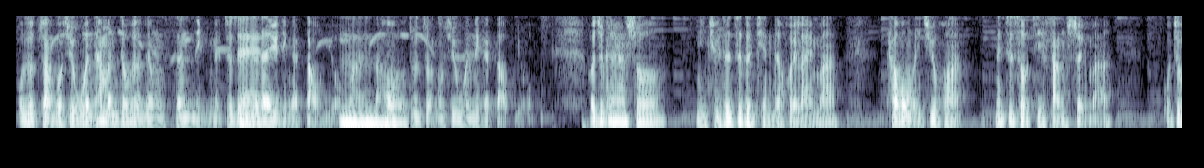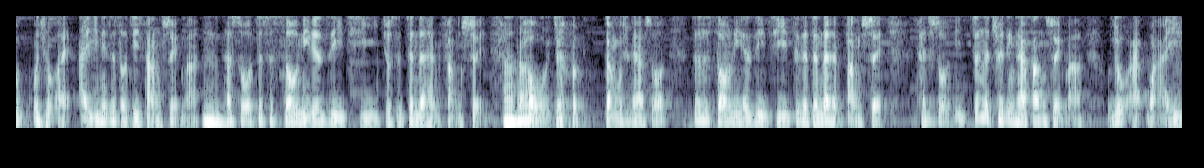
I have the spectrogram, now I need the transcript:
我就转过去问他们，都会有那种森林的，就是热带雨林的导游嘛。然后就转过去问那个导游，我就跟他说：“你觉得这个捡得回来吗？”他问我一句话：“那只手机防水吗？”我就问说：“哎，阿姨，那只手机防水吗？”嗯，他说：“这是 Sony 的 Z 七，就是真的很防水。嗯”然后我就转过去跟他说：“这是 Sony 的 Z 七，这个真的很防水。”他就说：“你真的确定它防水吗？”我就：“哎，阿姨，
